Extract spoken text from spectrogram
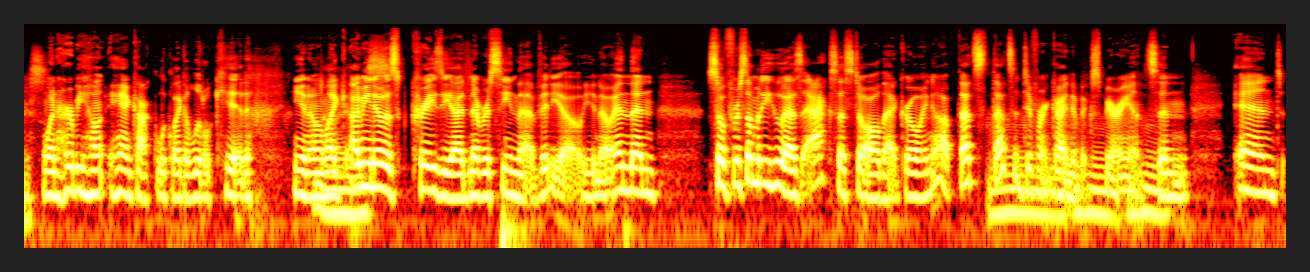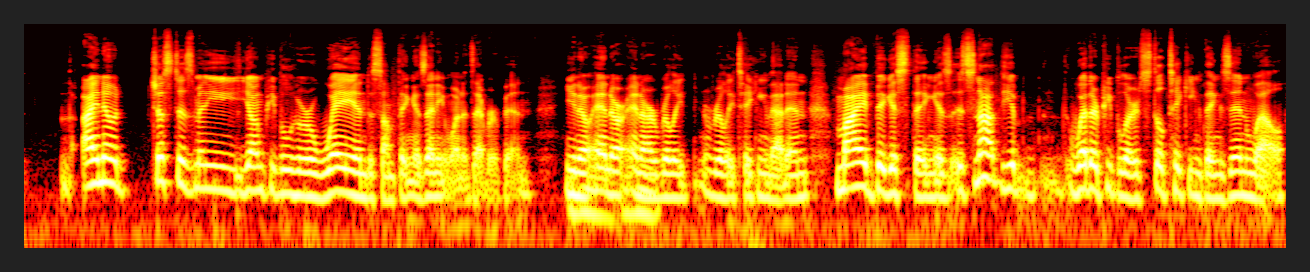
Nice. when Herbie Han- Hancock looked like a little kid. You know, like I mean, it was crazy. I'd never seen that video. You know, and then so for somebody who has access to all that growing up, that's that's a different kind of experience. And and I know just as many young people who are way into something as anyone has ever been. You know, mm-hmm. and are and are mm-hmm. really really taking that in. My biggest thing is it's not the whether people are still taking things in well.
